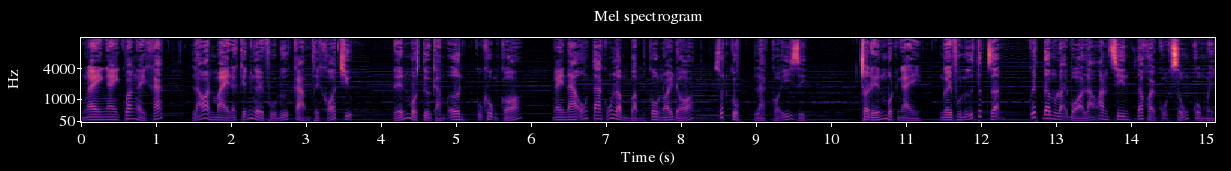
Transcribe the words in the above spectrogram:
ngày ngày qua ngày khác, lão ăn mày đã khiến người phụ nữ cảm thấy khó chịu. Đến một từ cảm ơn cũng không có. Ngày nào ông ta cũng lẩm bẩm câu nói đó, rốt cục là có ý gì. Cho đến một ngày, người phụ nữ tức giận, quyết tâm loại bỏ lão ăn xin ra khỏi cuộc sống của mình.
